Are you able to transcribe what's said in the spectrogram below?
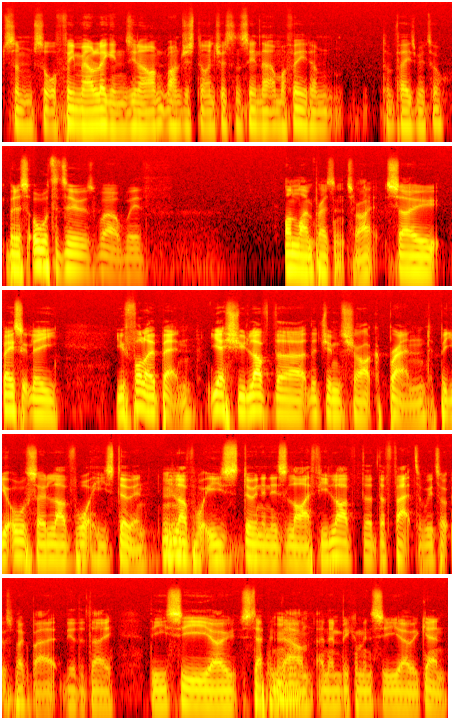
some sort of female leggings. You know, I'm, I'm just not interested in seeing that on my feed. I'm, doesn't phase me at all. but it's all to do as well with online presence, right? So basically, you follow Ben. Yes, you love the the Gymshark brand, but you also love what he's doing. You Mhm. love what he's doing in his life. You love the the fact that we talked spoke about it the other day, the CEO stepping Mhm. down and then becoming CEO again.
